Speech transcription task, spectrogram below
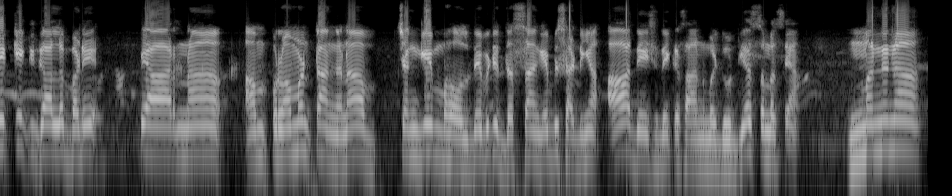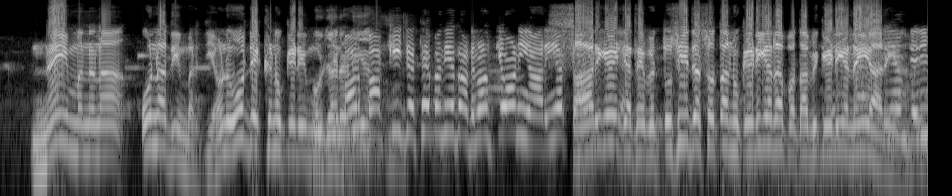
ਇੱਕ ਇੱਕ ਗੱਲ ਬੜੇ ਪਿਆਰ ਨਾਲ ਅਮਪ੍ਰਮਣ ਢੰਗ ਨਾਲ ਚੰਗੇ ਮਾਹੌਲ ਦੇ ਵਿੱਚ ਦੱਸਾਂਗੇ ਵੀ ਸਾਡੀਆਂ ਆਹ ਦੇਸ਼ ਦੇ ਕਿਸਾਨ ਮਜ਼ਦੂਰ ਦੀਆਂ ਸਮੱਸਿਆ। ਮੰਨਣਾ ਨਹੀਂ ਮੰਨਣਾ ਉਹਨਾਂ ਦੀ ਮਰਜ਼ੀ ਹੈ ਹੁਣ ਉਹ ਦੇਖਣ ਨੂੰ ਕਿਹੜੀ ਮੂਰਤੀ ਜਾ ਰਹੀ ਹੈ। ਬਾਕੀ ਜਥੇਬੰਦੀਆਂ ਤੁਹਾਡੇ ਨਾਲ ਕਿਉਂ ਨਹੀਂ ਆ ਰਹੀਆਂ? ਸਾਰੀਆਂ ਹੀ ਜਥੇ ਤੁਸੀਂ ਦੱਸੋ ਤੁਹਾਨੂੰ ਕਿਹੜੀਆਂ ਦਾ ਪਤਾ ਵੀ ਕਿਹੜੀਆਂ ਨਹੀਂ ਆ ਰਹੀਆਂ? ਜਿਹੜੀ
